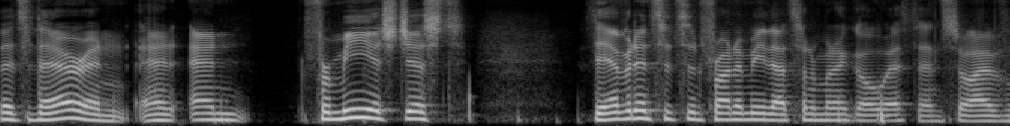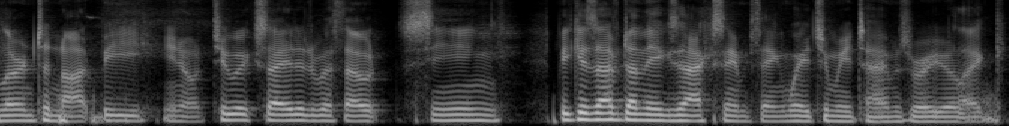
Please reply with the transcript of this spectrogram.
that's there and and and for me it's just the evidence that's in front of me that's what i'm going to go with and so i've learned to not be you know too excited without seeing because i've done the exact same thing way too many times where you're like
